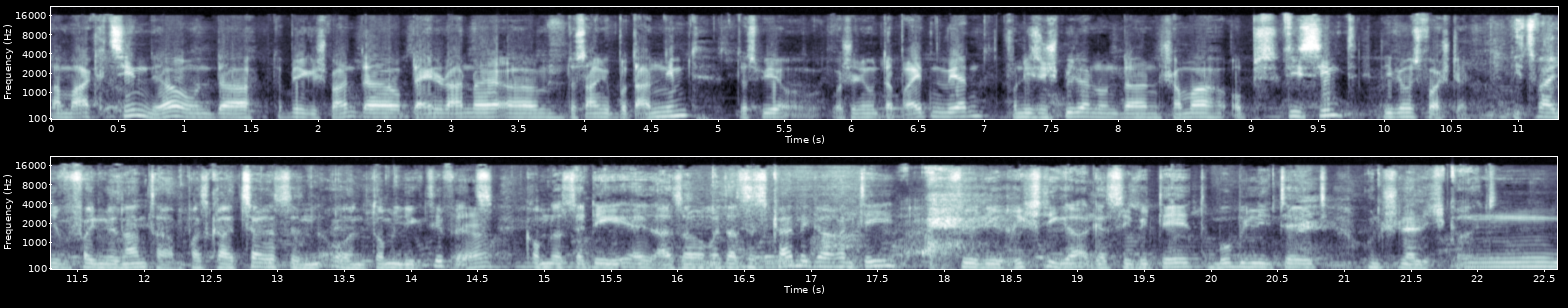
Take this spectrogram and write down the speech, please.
am Markt sind. Ja, und äh, da bin ich gespannt, äh, ob der ein oder andere äh, das Angebot annimmt, das wir wahrscheinlich unterbreiten werden von diesen Spielern und dann schauen wir, ob es die sind, die wir uns vorstellen. Die zwei, die wir vorhin genannt haben, Pascal Zerrissen und Dominik Tiffels, ja. kommen aus der DEL. Also, aber das ist keine Garantie für die richtige Aggressivität, Mobilität und Schnelligkeit. Mm,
